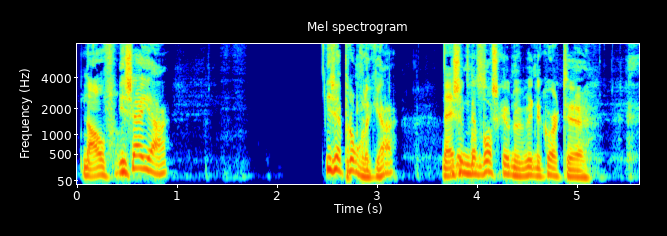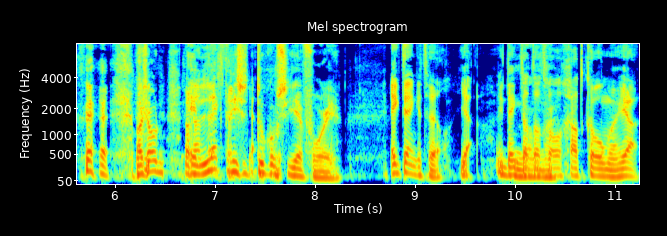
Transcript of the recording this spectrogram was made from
nou, Je zei ja. Je zei per ongeluk ja. dus in Den was- Bosch kunnen we binnenkort... eh, maar zo'n elektrische toekomst zie je voor je. Ik denk het wel, ja. Ik denk dat Dan, dat wel gaat komen, ja.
